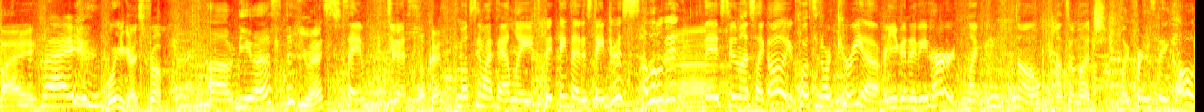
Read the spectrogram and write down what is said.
Bye. Bye. Where are you guys from? Uh, the U.S. U.S. Same. U.S. Okay. Mostly my family, they think that it's dangerous a little bit. they assume it's like, oh, you're close to North Korea. Are you going to be hurt? I'm like, mm, no, not so much. My friends think, oh,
